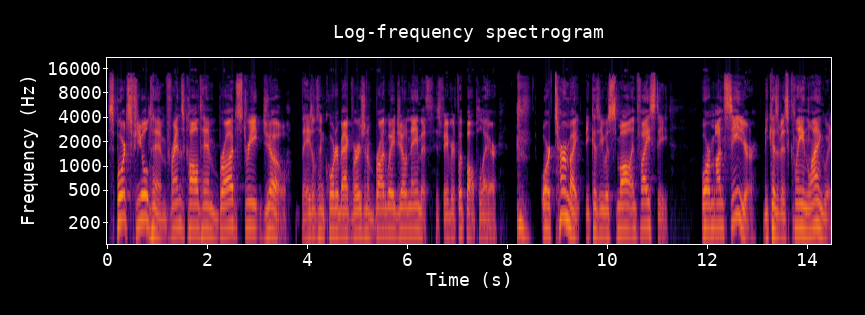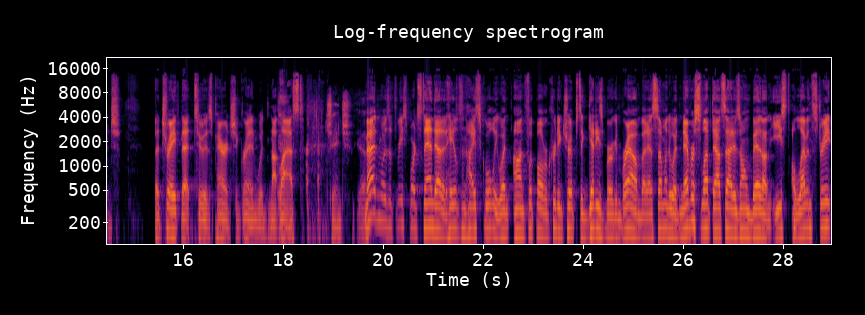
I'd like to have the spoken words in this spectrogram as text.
Sports fueled him. Friends called him Broad Street Joe the Hazleton quarterback version of Broadway Joe Namath, his favorite football player, or Termite because he was small and feisty, or Monsignor because of his clean language, a trait that, to his parents' chagrin, would not last. Change. Yeah. Maddon was a three sport standout at Hazleton High School. He went on football recruiting trips to Gettysburg and Brown, but as someone who had never slept outside his own bed on East 11th Street,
